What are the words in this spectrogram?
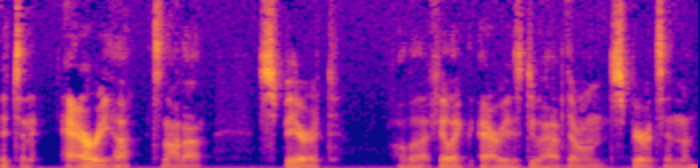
it's an area it's not a spirit although I feel like areas do have their own spirits in them.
